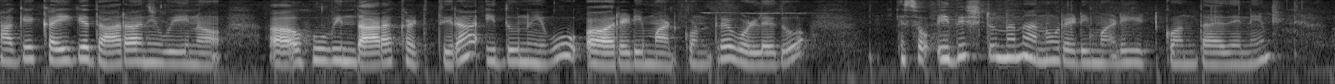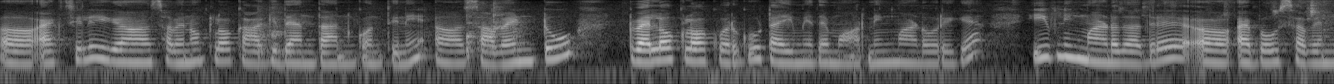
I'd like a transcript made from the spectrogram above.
ಹಾಗೆ ಕೈಗೆ ದಾರ ನೀವು ಏನು ಹೂವಿನ ದಾರ ಕಟ್ತೀರಾ ಇದು ನೀವು ರೆಡಿ ಮಾಡಿಕೊಂಡ್ರೆ ಒಳ್ಳೆಯದು ಸೊ ಇದಿಷ್ಟನ್ನು ನಾನು ರೆಡಿ ಮಾಡಿ ಇಟ್ಕೊತಾ ಇದ್ದೀನಿ. ಆ್ಯಕ್ಚುಲಿ ಈಗ ಸೆವೆನ್ ಓ ಕ್ಲಾಕ್ ಆಗಿದೆ ಅಂತ ಅಂದ್ಕೊತೀನಿ ಸೆವೆನ್ ಟು ಟ್ವೆಲ್ ಓ ಕ್ಲಾಕ್ವರೆಗೂ ಟೈಮ್ ಇದೆ ಮಾರ್ನಿಂಗ್ ಮಾಡೋರಿಗೆ. ಈವ್ನಿಂಗ್ ಮಾಡೋದಾದರೆ above seven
